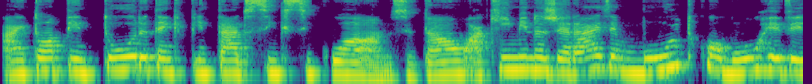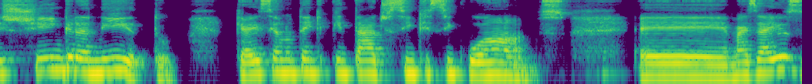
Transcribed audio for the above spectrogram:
Ah, então a pintura tem que pintar de 5 em 5 anos. Então, aqui em Minas Gerais é muito comum revestir em granito, que aí você não tem que pintar de 5 em 5 anos. É, mas aí os,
